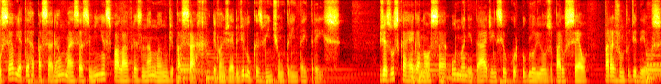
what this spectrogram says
O céu e a terra passarão, mas as minhas palavras não hão de passar. Evangelho de Lucas 21, 33. Jesus carrega a nossa humanidade em seu corpo glorioso para o céu, para junto de Deus.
